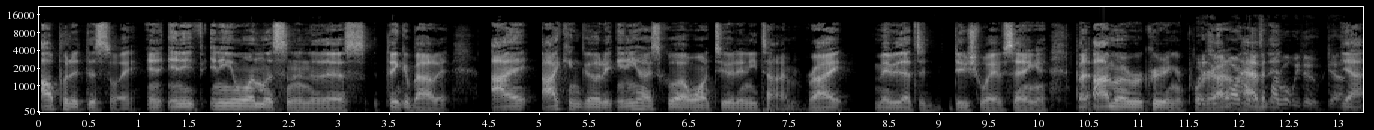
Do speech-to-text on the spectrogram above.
I'll put it this way, and, and if anyone listening to this, think about it. I I can go to any high school I want to at any time, right? Maybe that's a douche way of saying it, but I'm a recruiting reporter. I don't part, have an part of what we do. Yeah. yeah,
